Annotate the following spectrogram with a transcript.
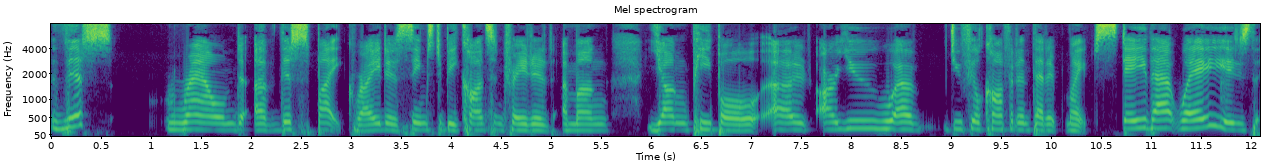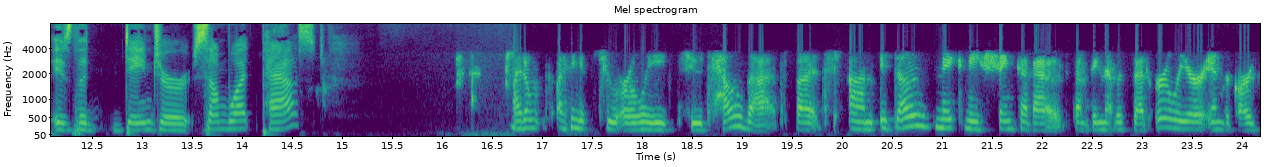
this round of this spike, right, is seems to be concentrated among young people. Uh, are you? Uh, do you feel confident that it might stay that way? Is is the danger somewhat past? I don't. I think it's too early to tell that, but um, it does make me think about something that was said earlier in regards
